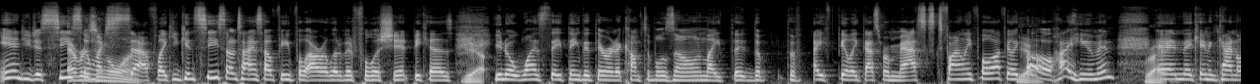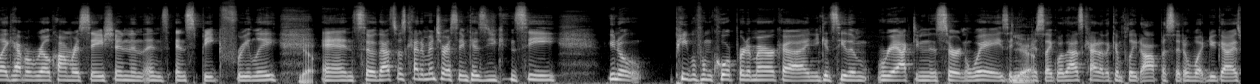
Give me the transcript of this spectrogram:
and you just see every so much one. stuff. Like you can see sometimes how people are a little bit full of shit because, Yeah. you know, once they think that they're in a comfortable zone, like the the, the I feel like that's where masks finally fall off. You're like, Yeah. oh, hi, human, Right. and they can kind of like have a real conversation and and, and speak freely. Yeah. And so that's what's kind of interesting because you can see, you know. People from corporate America, and you can see them reacting in certain ways, and Yeah. you're just like, well, that's kind of the complete opposite of what you guys,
